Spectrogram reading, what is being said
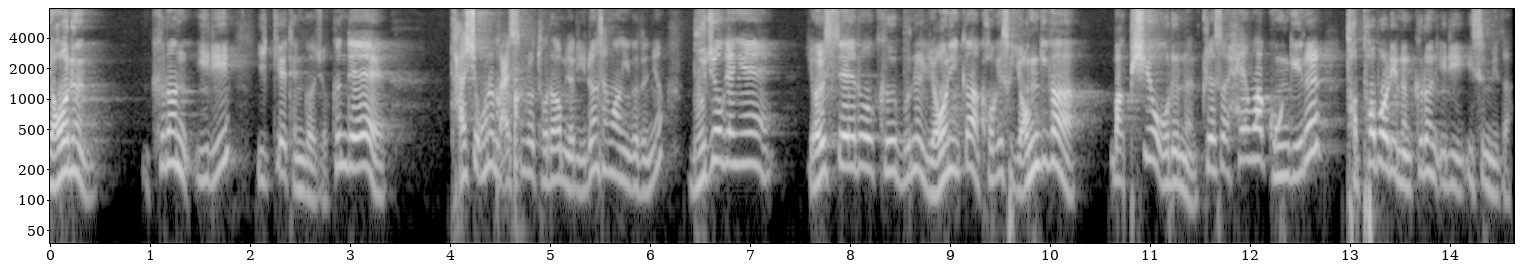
여는 그런 일이 있게 된 거죠. 근데 다시 오늘 말씀으로 돌아오면 이런 상황이거든요. 무적행의 열쇠로 그 문을 여니까 거기서 연기가 막 피어오르는 그래서 해와 공기를 덮어버리는 그런 일이 있습니다.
